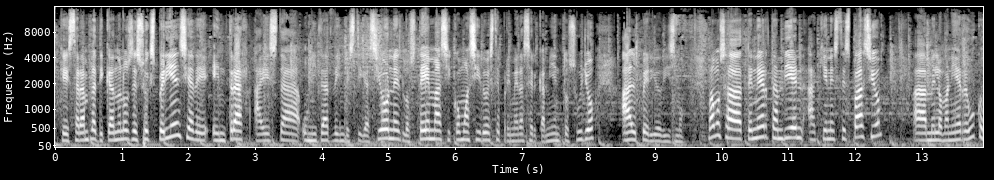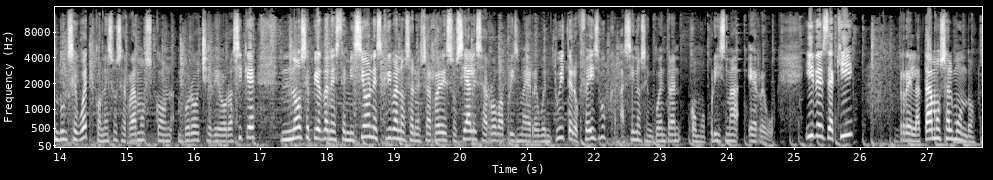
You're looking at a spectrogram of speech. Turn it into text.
que estarán platicándonos de su experiencia de entrar a esta unidad de investigaciones, los temas y cómo ha sido este primer acercamiento suyo al periodismo. Vamos a tener también aquí en este espacio a Melomanía RU con Dulce Wet. Con eso cerramos con broche de oro. Así que no se pierdan esta emisión. Escríbanos a nuestras redes sociales, arroba Prisma RU en Twitter o Facebook. Así nos encuentran como Prisma RU. Y desde aquí, relatamos al mundo.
